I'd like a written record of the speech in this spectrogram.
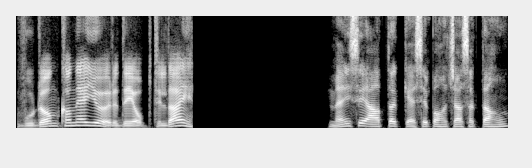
Hvordan kan jeg gjøre det opp til deg? मैं इसे आप तक कैसे पहुँचा सकता हूँ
